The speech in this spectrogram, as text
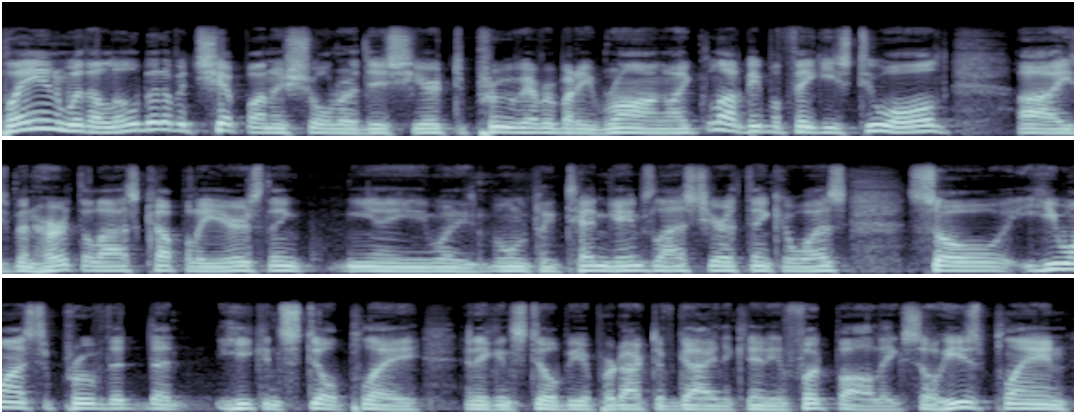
playing with a little bit of a chip on his shoulder this year to prove everybody wrong. Like a lot of people think he's too old. Uh, he's been hurt the last couple of years. I think you know, he, he only played 10 games last year, I think it was. So he wants to prove that, that he can still play and he can still be a productive guy in the Canadian Football League. So he's playing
